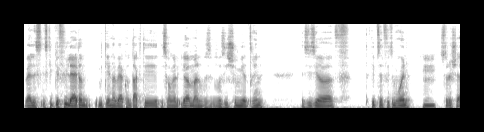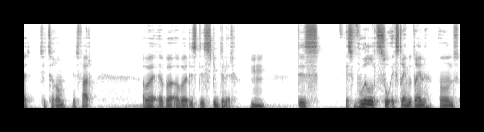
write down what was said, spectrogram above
Weil es, es gibt ja viele Leute, mit denen habe ich auch Kontakt, die, die sagen, halt, ja Mann, was, was ist schon mir drin? Es ist ja, da gibt es nicht viel zum Holen. Mhm. So der Scheiß. Ich sitze herum, es fahrt. Aber, aber, aber das, das stimmt ja nicht. Mhm. Das, es wurdelt so extrem da drin und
